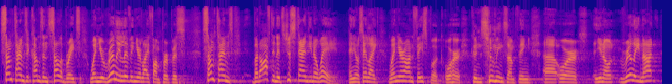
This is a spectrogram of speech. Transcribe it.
Sometimes it comes and celebrates when you're really living your life on purpose. Sometimes, but often it's just standing away. And he'll say, like, when you're on Facebook or consuming something uh, or, you know, really not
